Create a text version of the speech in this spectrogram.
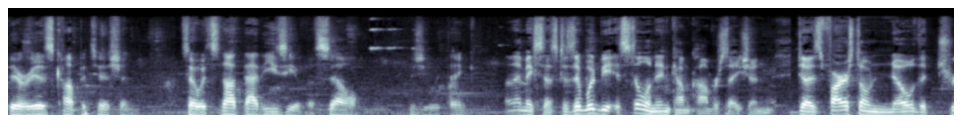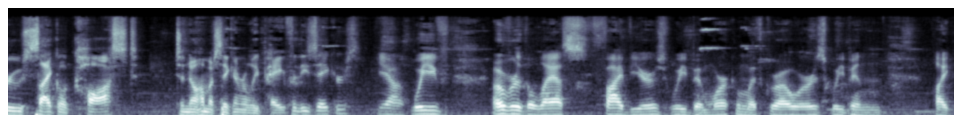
there is competition. So it's not that easy of a sell as you would think. Well, that makes sense because it would be it's still an income conversation. Does Firestone know the true cycle cost to know how much they can really pay for these acres? Yeah, we've over the last five years we've been working with growers. We've been like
